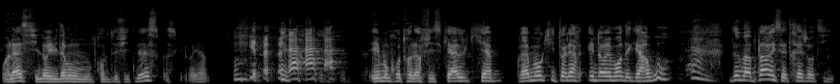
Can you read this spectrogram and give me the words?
Voilà, sinon évidemment mon prof de fitness, parce que regarde. et mon contrôleur fiscal qui a vraiment qui tolère énormément d'égarements de ma part et c'est très gentil.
